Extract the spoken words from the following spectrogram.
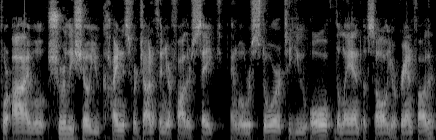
for I will surely show you kindness for Jonathan your father's sake, and will restore to you all the land of Saul your grandfather,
